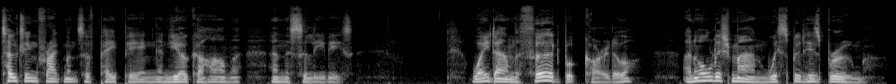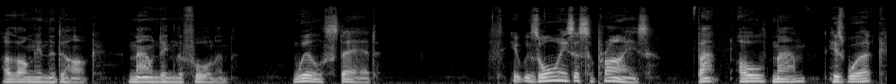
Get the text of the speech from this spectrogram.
toting fragments of Peiping and Yokohama and the Celebes. Way down the third book corridor, an oldish man whispered his broom along in the dark, mounding the fallen. Will stared. It was always a surprise that old man, his work,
